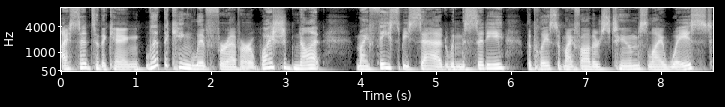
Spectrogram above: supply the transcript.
I said to the king, Let the king live forever. Why should not my face be sad when the city, the place of my father's tombs, lie waste,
